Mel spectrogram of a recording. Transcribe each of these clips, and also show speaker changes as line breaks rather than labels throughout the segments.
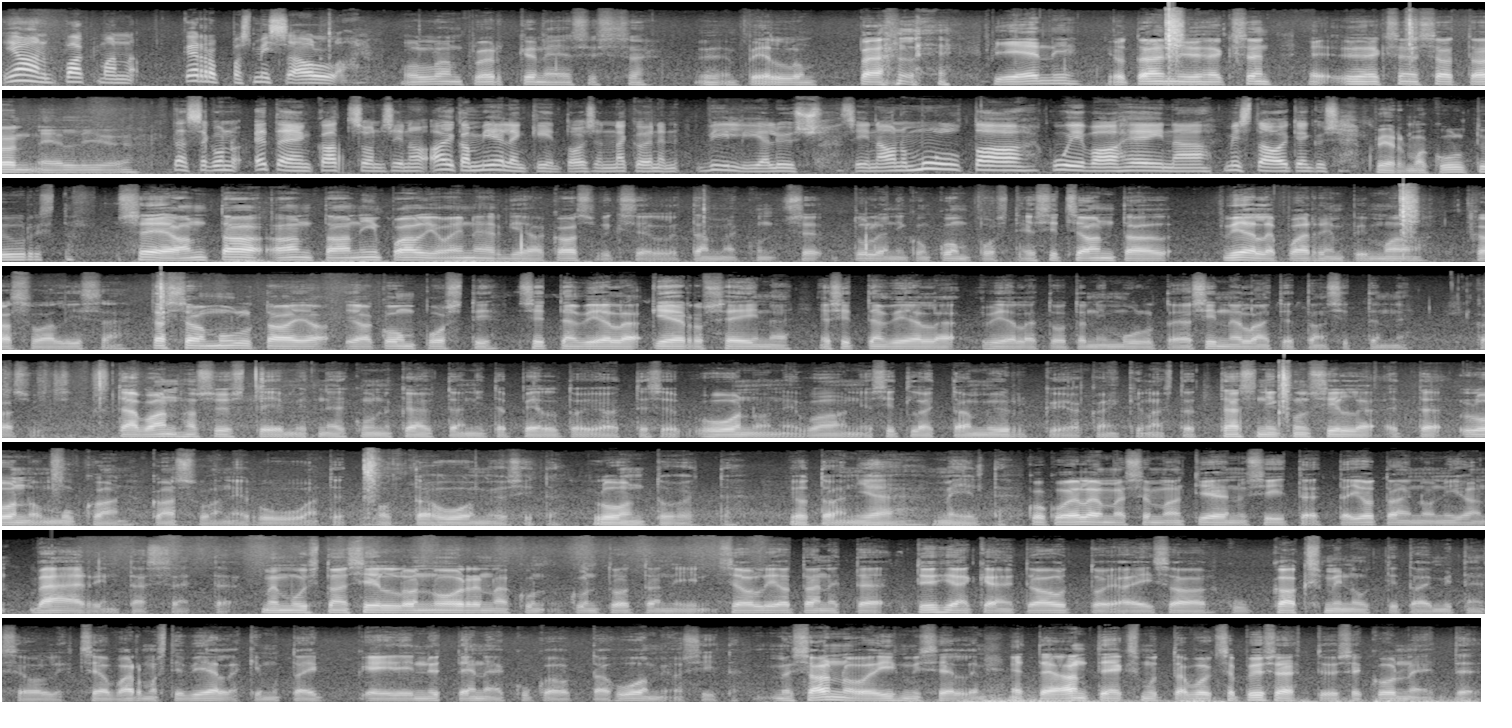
Jaan Pakman, kerroppas missä ollaan.
Ollaan Pörkkeneesissä yhden pellon päällä. Pieni, jotain 9, 904.
Tässä kun eteen katson, siinä on aika mielenkiintoisen näköinen viljelys. Siinä on multaa, kuivaa heinää. Mistä on oikein kyse?
Permakulttuurista. Se antaa, antaa niin paljon energiaa kasvikselle tämä, kun se tulee niin komposti. Ja sitten se antaa vielä parempi maa kasvaa lisää. Tässä on multaa ja, ja komposti, sitten vielä kierrosheinä ja sitten vielä, vielä tuota niin multa ja sinne laitetaan sitten ne kasviksi. Tämä vanha systeemi, ne, kun ne käyttää niitä peltoja, että se huononee vaan ja sitten laittaa myrkkyjä ja kaikenlaista. Tässä niin kuin sillä, että luonnon mukaan kasvaa ne ruuat, että ottaa huomioon sitä luontoa, että jotain jää meiltä. Koko elämässä mä oon tiennyt siitä, että jotain on ihan väärin tässä. Että mä muistan silloin nuorena, kun, kun tuota, niin se oli jotain, että tyhjänkäyntöautoja ei saa kuin kaksi minuuttia tai miten se oli. Se on varmasti vieläkin, mutta ei, ei nyt enää kuka ottaa huomioon siitä. Me sanoo ihmiselle, että anteeksi, mutta voiko se pysähtyä se kone, että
